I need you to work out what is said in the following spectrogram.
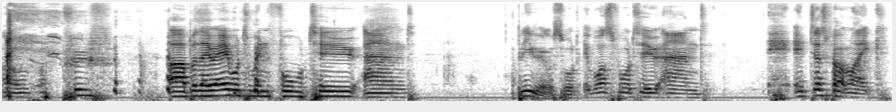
or, or proof? uh, but they were able to win four two, and I believe it was four. It was four two, and it just felt like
